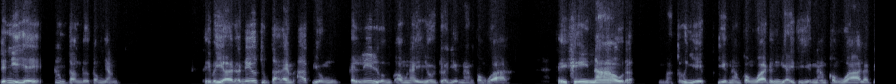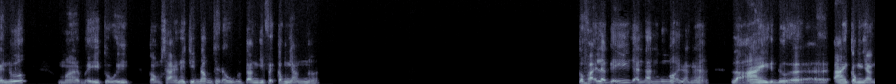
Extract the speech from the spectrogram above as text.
chính vì vậy không cần được công nhận thì bây giờ đó nếu chúng ta đem áp dụng cái lý luận của ông này vô cho Việt Nam Cộng Hòa thì khi nào đó mà có dịp Việt Nam Cộng Hòa đứng dậy thì Việt Nam Cộng Hòa là cái nước mà bị tụi cộng sản nó chiếm đóng thì đâu có cần gì phải công nhận nữa. Có phải là cái ý anh anh muốn nói rằng á, là ai được ai công nhận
